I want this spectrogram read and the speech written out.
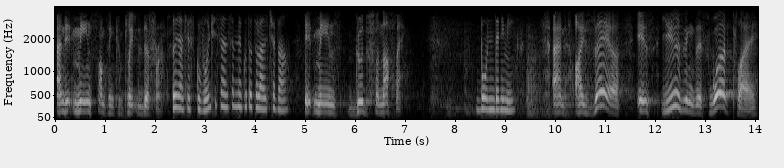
and it means something completely different. în acest cuvânt și să însemne cu totul altceva. It means good for nothing. Bun de nimic. And Isaiah is using this wordplay.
